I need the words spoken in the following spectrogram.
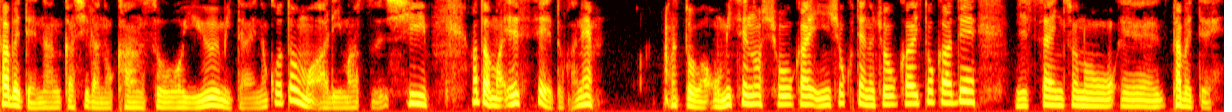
食べて何かしらの感想を言うみたいなことももありますし、あとはまあエッセイとかね、あとはお店の紹介、飲食店の紹介とかで、実際にその、えー食べて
